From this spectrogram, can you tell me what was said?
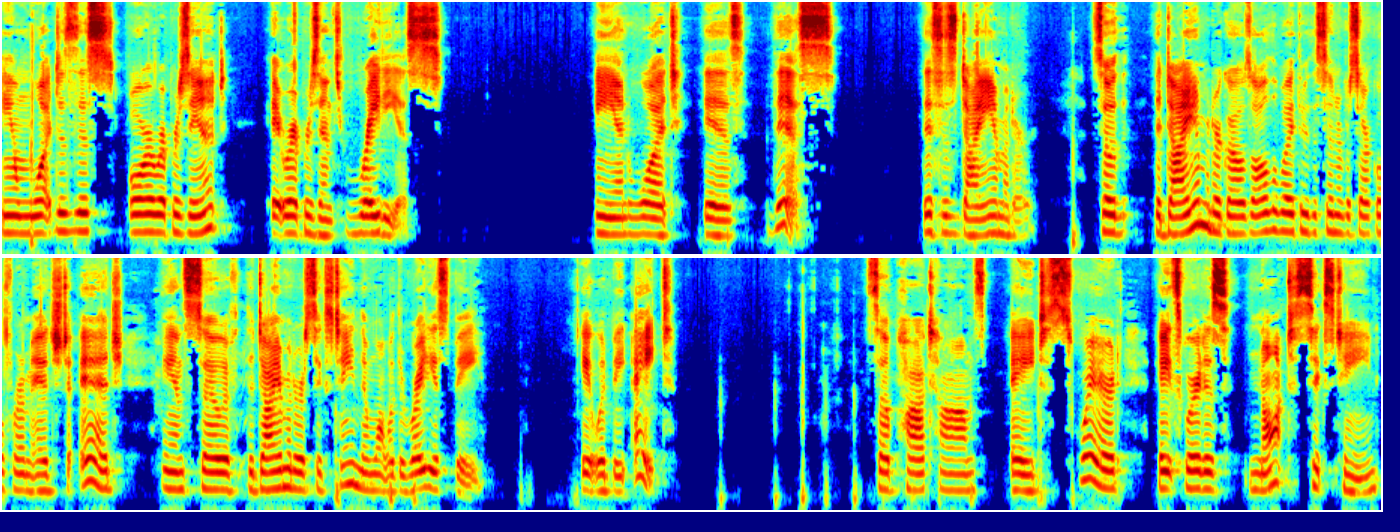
And what does this R represent? It represents radius. And what is this? This is diameter. So th the diameter goes all the way through the center of a circle from edge to edge. And so if the diameter is 16, then what would the radius be? It would be 8. So pi times 8 squared. 8 squared is not 16.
